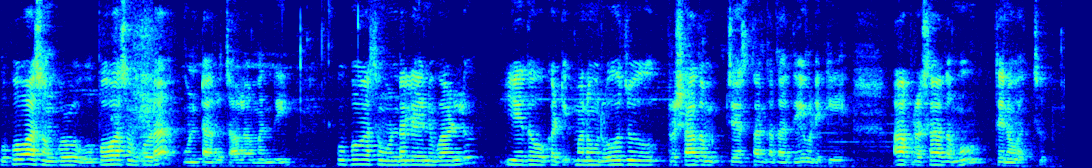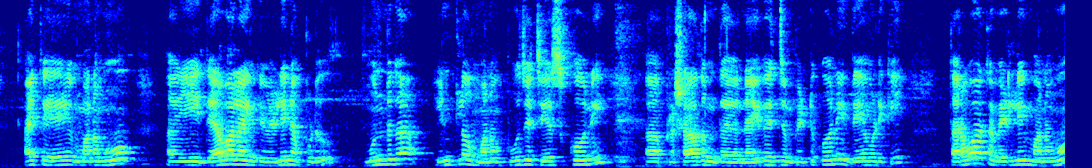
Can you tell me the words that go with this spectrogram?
ఉపవాసం కూడా ఉపవాసం కూడా ఉంటారు చాలామంది. ఉపవాసం ఉండలేని వాళ్ళు ఏదో ఒకటి మనం రోజు ప్రసాదం చేస్తాం కదా దేవుడికి ఆ ప్రసాదము తినవచ్చు. అయితే మనము ఈ దేవాలయంకి వెళ్ళినప్పుడు ముందుగా ఇంట్లో మనం పూజ చేసుకొని ప్రసాదం నైవేద్యం పెట్టుకొని దేవుడికి తర్వాత వెళ్ళి మనము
